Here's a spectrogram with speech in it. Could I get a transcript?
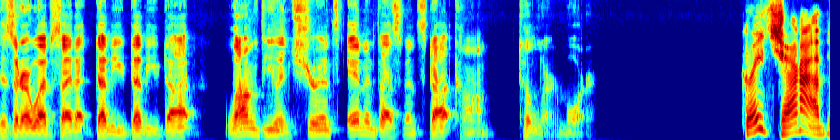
Visit our website at www.longviewinsuranceandinvestments.com to learn more. Great job.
